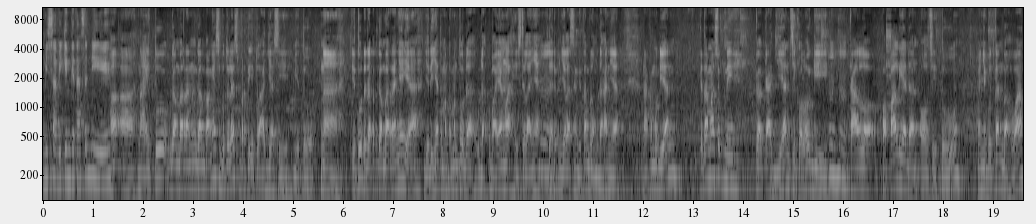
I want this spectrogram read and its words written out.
Bisa bikin kita sedih. Ha-ha. nah itu gambaran gampangnya sebetulnya seperti itu aja sih gitu. Nah itu udah dapat gambarannya ya. Jadinya teman-teman tuh udah udah kebayang lah istilahnya dari penjelasan kita mudah-mudahan ya. Nah kemudian kita masuk nih ke kajian psikologi. Kalau Papalia dan Ols itu menyebutkan bahwa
